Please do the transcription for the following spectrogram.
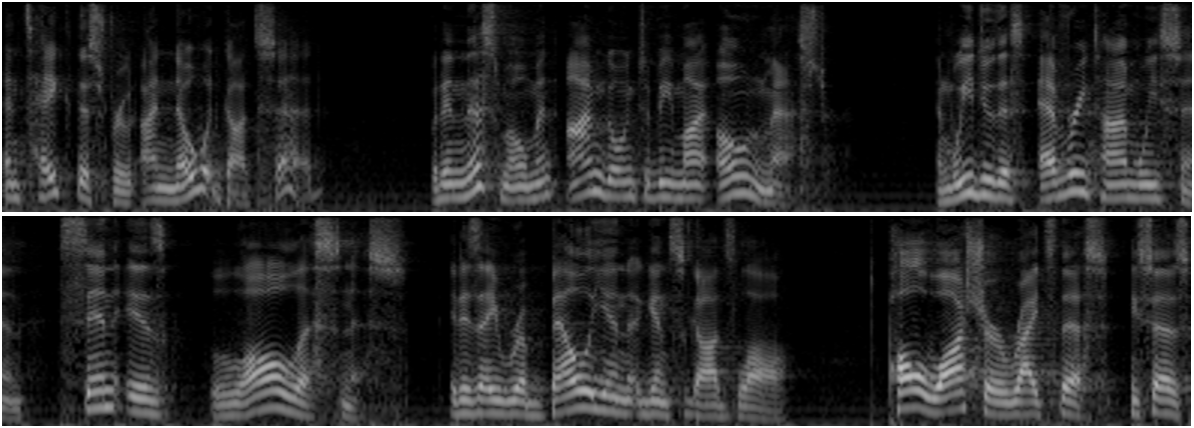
and take this fruit. I know what God said, but in this moment, I'm going to be my own master. And we do this every time we sin. Sin is lawlessness, it is a rebellion against God's law. Paul Washer writes this He says,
